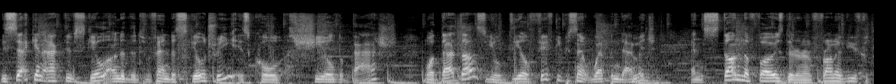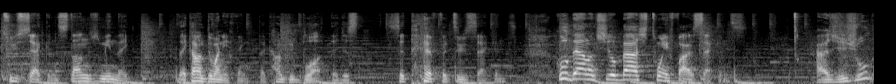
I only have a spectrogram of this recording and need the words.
The second active skill under the Defender skill tree is called Shield Bash. What that does, you'll deal 50% weapon damage and stun the foes that are in front of you for 2 seconds. Stuns mean they, they can't do anything, they can't do blood, they just sit there for 2 seconds. Cooldown on Shield Bash, 25 seconds. As usual,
